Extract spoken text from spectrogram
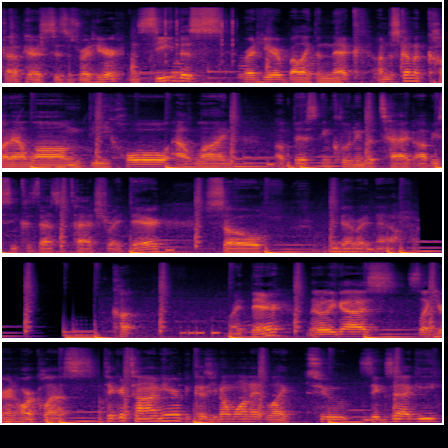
got a pair of scissors right here. And see this right here by like the neck? I'm just gonna cut along the whole outline of this, including the tag, obviously, because that's attached right there. So do that right now. Cut right there. Literally guys, it's like you're in art class. Take your time here because you don't want it like too zigzaggy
